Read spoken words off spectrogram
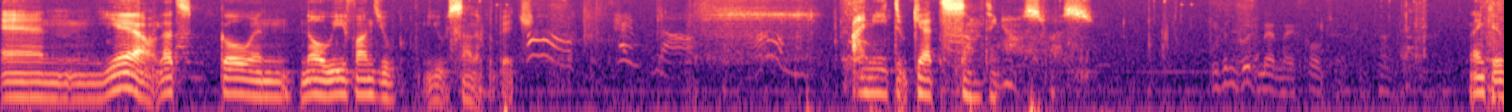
And yeah, let's go and no refunds, you you son of a bitch. I need to get something else first. Even good men may falter from time. Thank you.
